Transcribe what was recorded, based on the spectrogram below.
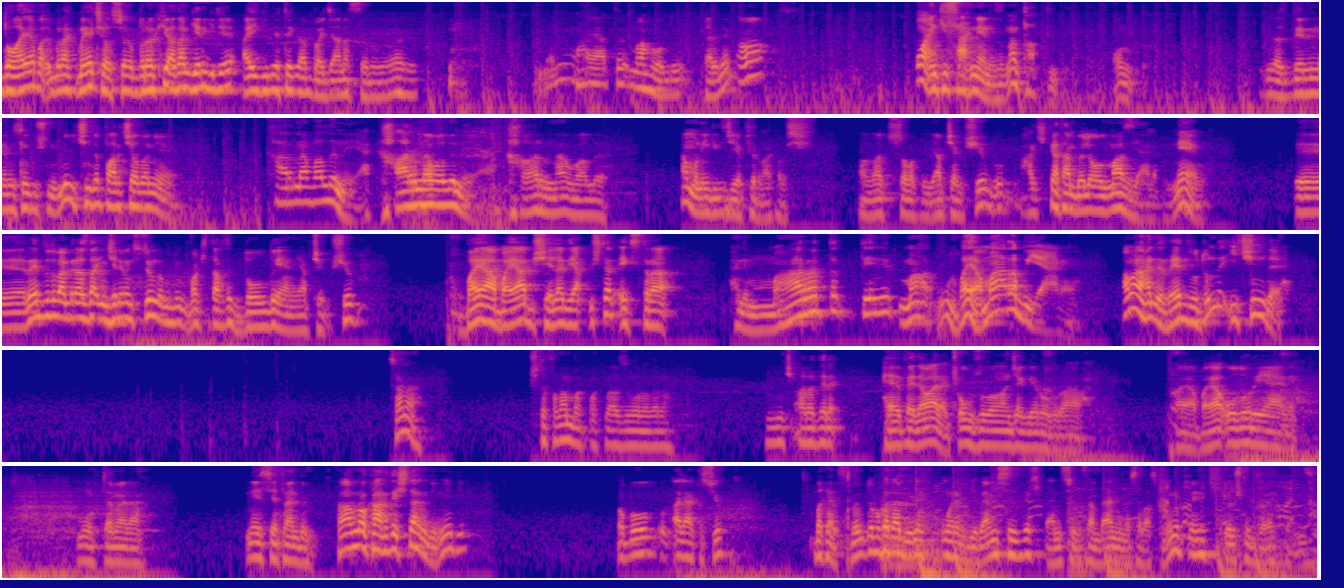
Doğaya bırakmaya çalışıyor. Bırakıyor adam geri gidiyor. Ayı gidiyor tekrar bacağına sarılıyor. Yani hayatı mahvoldu garibim ama o anki sahne en azından tatlıydı. Onu biraz derinlemesine düşündüm. içinde parçalanıyor. yani. Karnavalı ne ya? Karnavalı ne ya? Karnavalı. Ama onu İngilizce yapıyorum arkadaş. Allah kusura bakmayın yapacak bir şey yok. Bu hakikaten böyle olmaz yani. Bu ne bu? Ee, Redwood'u ben biraz daha incelemek istiyorum da bu vakit artık doldu yani yapacak bir şey yok. Baya baya bir şeyler yapmışlar ekstra hani mağara da denir. Ma baya mağara bu yani. Ama hani Redwood'un da içinde. Sana. İşte falan bakmak lazım oralara. Hiç ara dere. PvP'de var ya çok zorlanacak yer olur ha. Baya baya olur yani. Muhtemelen. Neyse efendim. Karno kardeşler mi diyeyim ne diyeyim. Baba oğul alakası yok. Bakarız. Bölümde bu kadar diyelim. Umarım videoyu beğenmişsinizdir. Beğendiyseniz beğenmeyi mesela basmayı unutmayın. Görüşmek üzere. Kendinize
